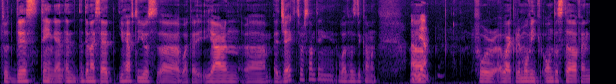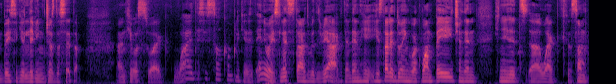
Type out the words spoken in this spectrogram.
to this thing and and then i said you have to use uh, like a yarn um, eject or something? What was the command? Oh, um, yeah for like removing all the stuff and basically leaving just the setup. And he was like why this is so complicated? Anyways let's start with react. And then he, he started doing like one page and then he needed uh, like some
